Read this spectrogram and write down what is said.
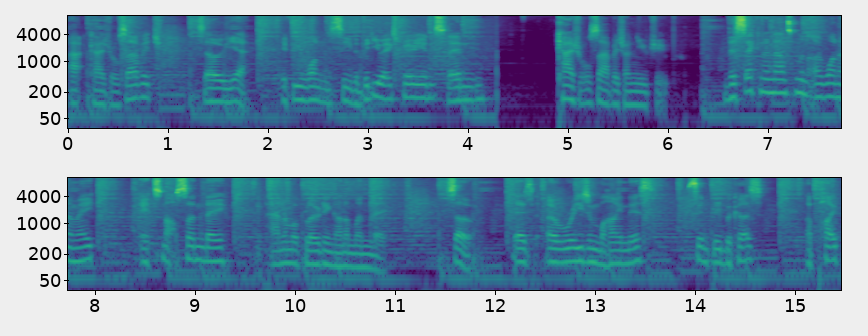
at Casual Savage. So, yeah, if you want to see the video experience, then Casual Savage on YouTube. The second announcement I want to make it's not Sunday and I'm uploading on a Monday. So, there's a reason behind this, simply because a pipe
